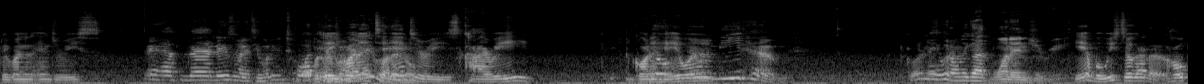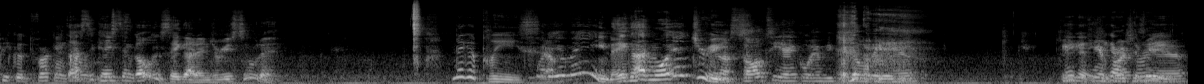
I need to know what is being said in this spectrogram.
They run into injuries, They have mad niggas on their team. What are you talking about? but about? they Gordon run Hayward into in them. injuries. Kyrie, Gordon They don't- They Hayward. don't need him. Gordon Hayward only got one injury. Yeah, but we still gotta hope he could fucking. If that's the case, then Golden State got injuries too. Then Nigga, please. what do you mean? They got more You injuries. got salty ankle MVP over here. He Nigga, he can't got brush his three. hair.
